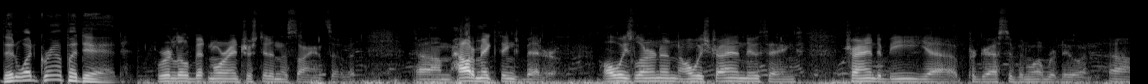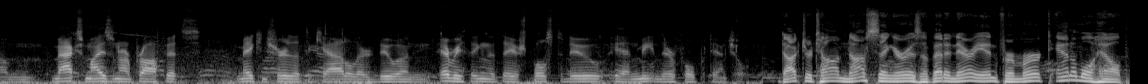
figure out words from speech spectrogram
than what Grandpa did. We're a little bit more interested in the science of it, um, how to make things better. Always learning, always trying new things, trying to be uh, progressive in what we're doing, um, maximizing our profits, making sure that the cattle are doing everything that they are supposed to do and meeting their full potential. Dr. Tom Noffsinger is a veterinarian for Merck Animal Health.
